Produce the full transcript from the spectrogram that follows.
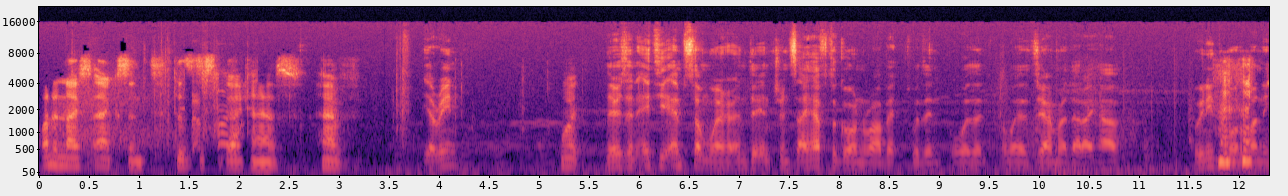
What a nice accent does this guy has have. Yarin, What? there's an ATM somewhere in the entrance. I have to go and rob it with an with a with a jammer that I have. We need more money.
